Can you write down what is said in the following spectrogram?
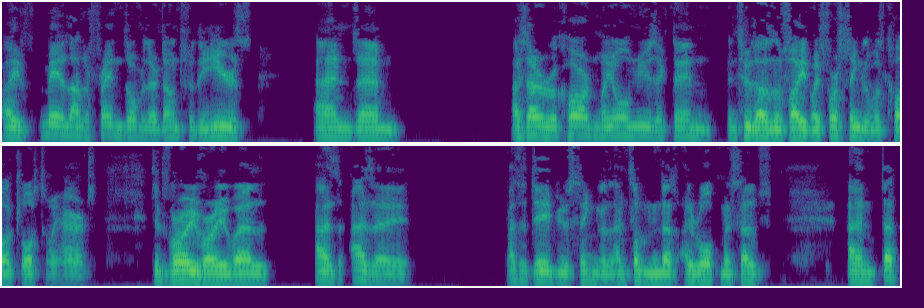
I've made a lot of friends over there down through the years. And, um, I started recording my own music then in 2005. My first single was called Close to My Heart. Did very, very well as, as a, as a debut single and something that I wrote myself. And that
